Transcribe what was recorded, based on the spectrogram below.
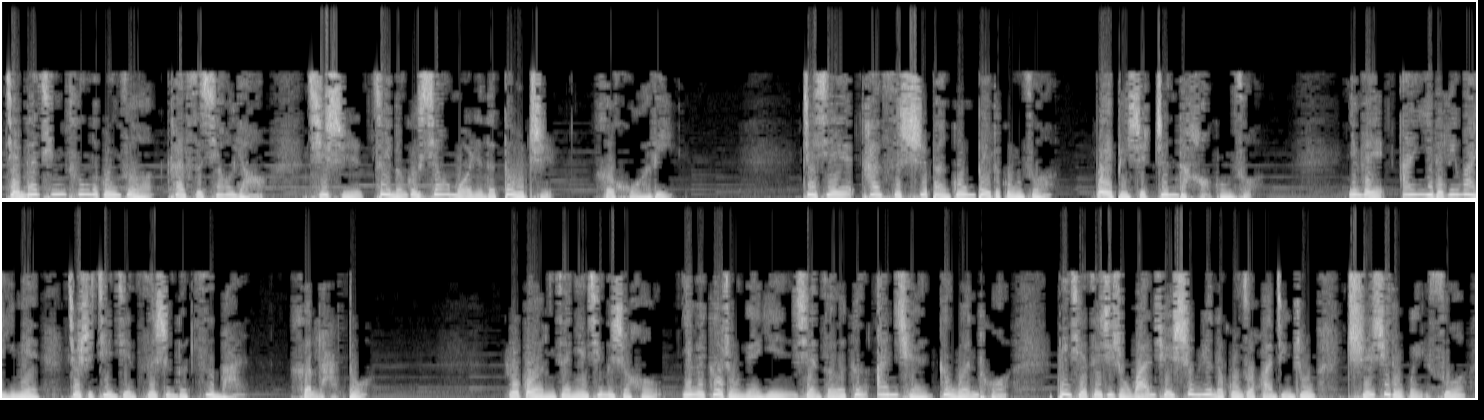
简单轻松的工作看似逍遥，其实最能够消磨人的斗志和活力。这些看似事半功倍的工作，未必是真的好工作，因为安逸的另外一面就是渐渐滋生的自满和懒惰。如果你在年轻的时候因为各种原因选择了更安全、更稳妥，并且在这种完全胜任的工作环境中持续的萎缩，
